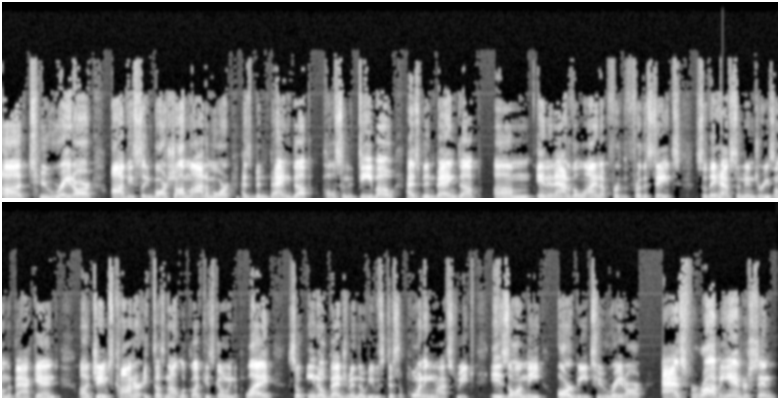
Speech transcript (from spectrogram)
uh, two radar. Obviously, Marshon Lattimore has been banged up. Paulson Adebo has been banged up. um, in and out of the lineup for the, for the Saints, so they have some injuries on the back end. Uh, James Conner, it does not look like is going to play. So Eno Benjamin, though he was disappointing last week, is on the RB two radar. As for Robbie Anderson,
